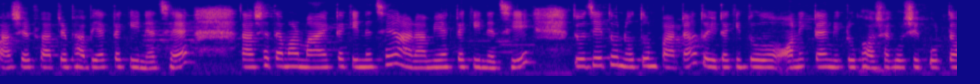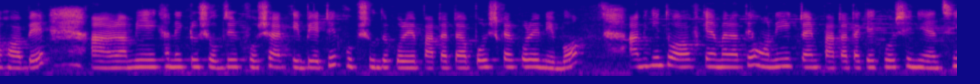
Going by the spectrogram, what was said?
পাশের ফ্ল্যাটের ভাবি একটা কিনেছে। তার সাথে আমার মা একটা কিনেছে। আর আমি একটা কিনেছি। তো যেহেতু নতুন পাটা, তো এটা কিন্তু অনেক টাইম একটু ঘষাঘষি করতে হবে। আর আমি এখানে একটু সবজির খোসা আর কি বেটে খুব সুন্দর করে পাটাটা পরিষ্কার করে নিব। আমি কিন্তু অফ ক্যামেরাতে অনেক টাইম পাটাটাকে ঘষে নিয়েছি।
